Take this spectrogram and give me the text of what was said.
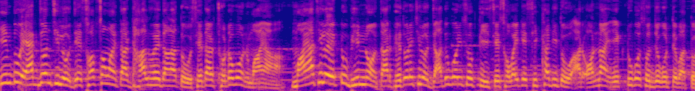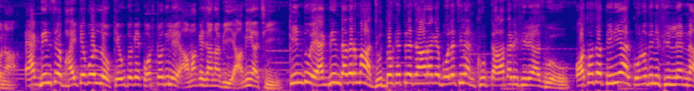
কিন্তু একজন ছিল যে সবসময় তার ঢাল হয়ে দাঁড়াতো, সে তার ছোট বোন মায়া। মায়া ছিল একটু ভিন্ন, তার ভেতরে ছিল জাদুকরী শক্তি, সে সবাইকে শিক্ষা দিত আর অন্যায় একটুকু সহ্য করতে পারতো না। একদিন সে ভাইকে বলল, কেউ তোকে কষ্ট দিলে আমাকে জানাবি, আমি আছি। কিন্তু একদিন তাদের মা যুদ্ধক্ষেত্রে যাওয়ার আগে বলেছিলেন, খুব তাড়াতাড়ি ফিরে আসব। অথচ তিনি আর কোনোদিনই ফিরলেন না,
